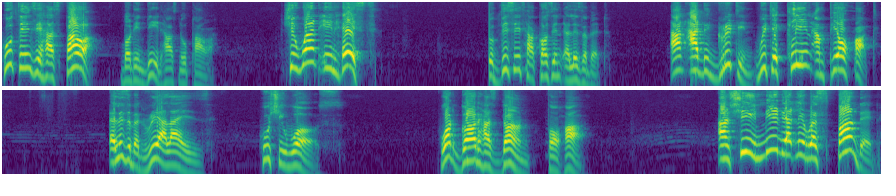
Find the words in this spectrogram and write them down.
who thinks he has power, but indeed has no power. She went in haste to visit her cousin Elizabeth. And at the greeting, with a clean and pure heart, Elizabeth realized who she was, what God has done for her. And she immediately responded,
